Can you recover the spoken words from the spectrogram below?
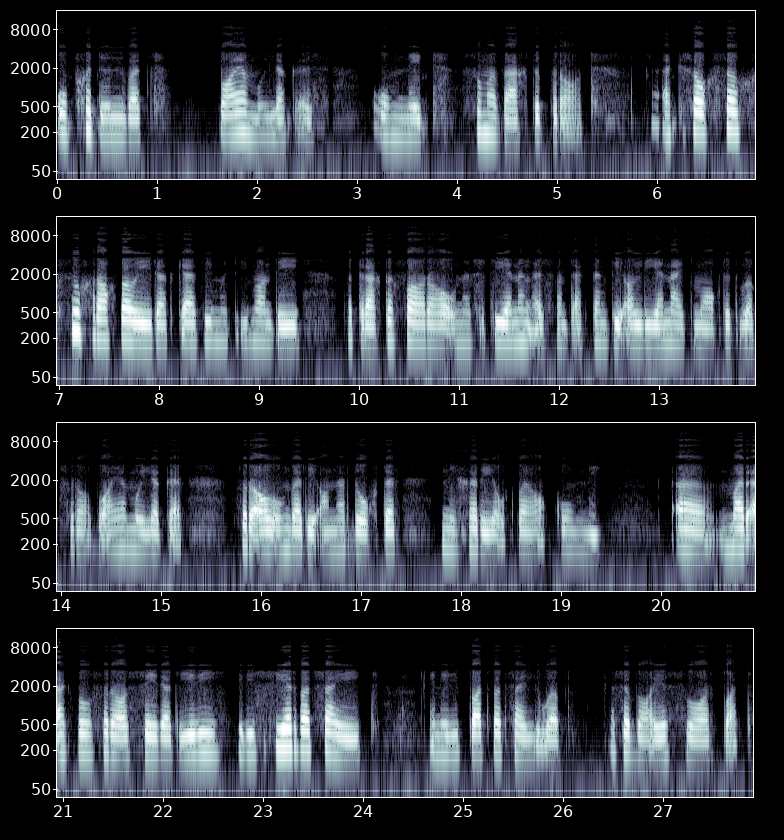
opgedoen wat baie moeilik is om net sommer weg te praat. Ek sou so so graag wou hê dat Cathy moet iemand hê wat regtig vir haar ondersteuning is want ek dink die alleenheid maak dit ook vir haar baie moeiliker veral omdat die ander dogter nie gereeld by haar kom nie. Uh maar ek wil vir haar sê dat hierdie hierdie seer wat sy het en hierdie pad wat sy loop is 'n baie swaar pad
